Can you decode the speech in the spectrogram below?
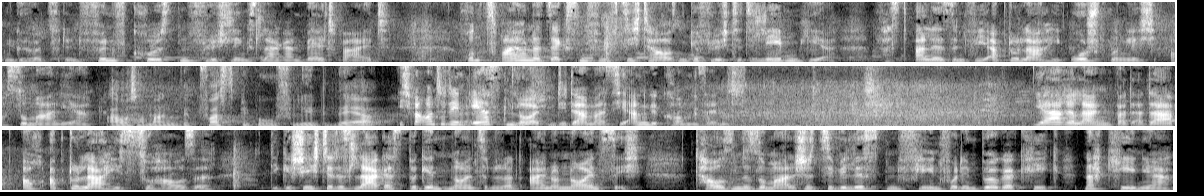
und gehört zu den fünf größten Flüchtlingslagern weltweit. Rund 256.000 Geflüchtete leben hier. Fast alle sind wie Abdullahi ursprünglich aus Somalia. Ich war unter den ersten Leuten, die damals hier angekommen sind. Jahrelang war Dadaab auch Abdullahis Zuhause. Die Geschichte des Lagers beginnt 1991. Tausende somalische Zivilisten fliehen vor dem Bürgerkrieg nach Kenia.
